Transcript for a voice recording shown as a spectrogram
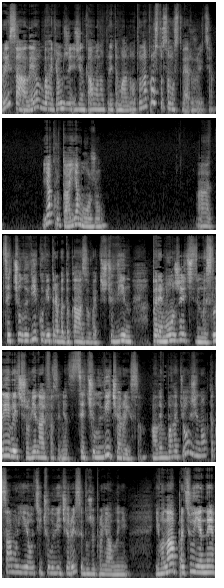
риса, але багатьом жінкам вона притаманна. От вона просто самостверджується. Я крута, я можу. Це чоловікові треба доказувати, що він переможець, мисливець, що він альфа-самець. Це чоловіча риса. Але в багатьох жінок так само є оці чоловічі риси дуже проявлені. І вона працює не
